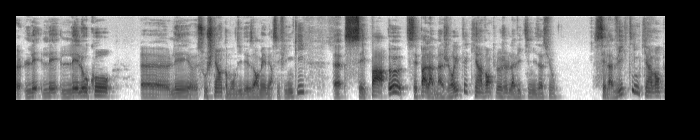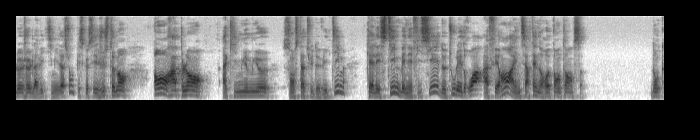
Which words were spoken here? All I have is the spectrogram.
Euh, les, les, les locaux, euh, les sous-chiens, comme on dit désormais, merci Finky, euh, c'est pas eux, c'est pas la majorité qui invente le jeu de la victimisation. C'est la victime qui invente le jeu de la victimisation, puisque c'est justement en rappelant à qui mieux mieux son statut de victime qu'elle estime bénéficier de tous les droits afférents à une certaine repentance. Donc,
